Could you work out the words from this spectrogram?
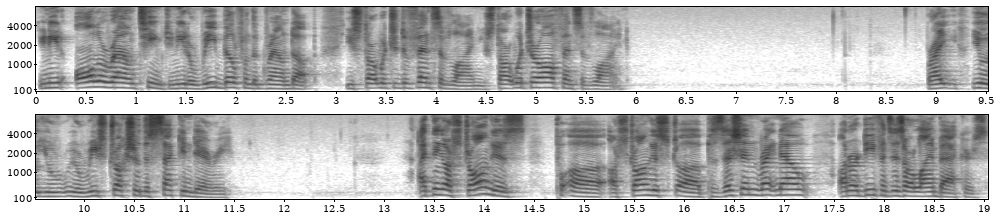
You need all around teams. You need a rebuild from the ground up. You start with your defensive line, you start with your offensive line. Right? You, you, you restructure the secondary. I think our strongest uh, our strongest uh, position right now on our defense is our linebackers.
